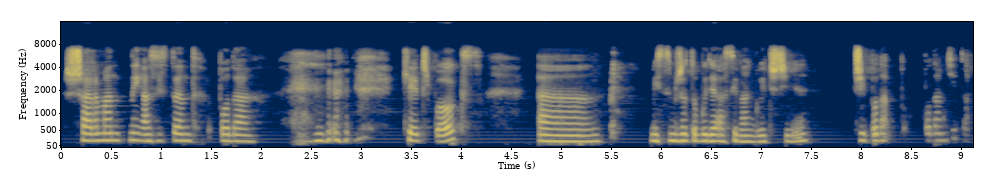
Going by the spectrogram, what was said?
šarmantný asistent podá catchbox. Myslím, že to bude asi v angličtine. Či podám, podám ti to?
